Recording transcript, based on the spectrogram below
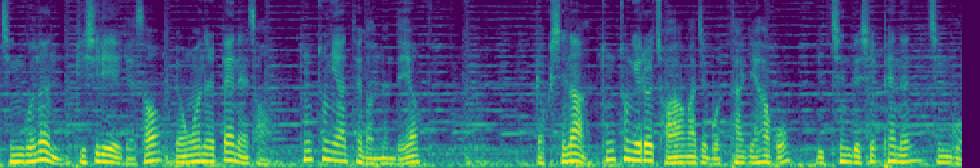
진구는 비실이에게서 영혼을 빼내서 퉁퉁이한테 넣는데요. 역시나 퉁퉁이를 저항하지 못하게 하고 미친 듯이 패는 진구.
